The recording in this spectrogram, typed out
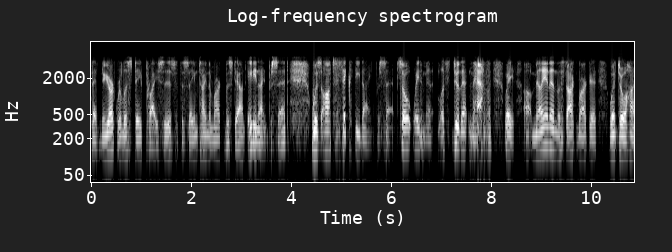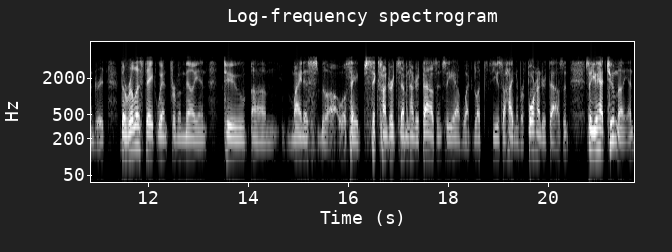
that New York real estate prices at the same time the market was down 89% was off 69%. So wait a minute. Let's do that math. Wait, a million in the stock market went to 100. The real estate went from a million to um, minus, uh, we'll say 600, 700,000. So you have what? Let's use a high number, 400,000. So you had 2 million.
